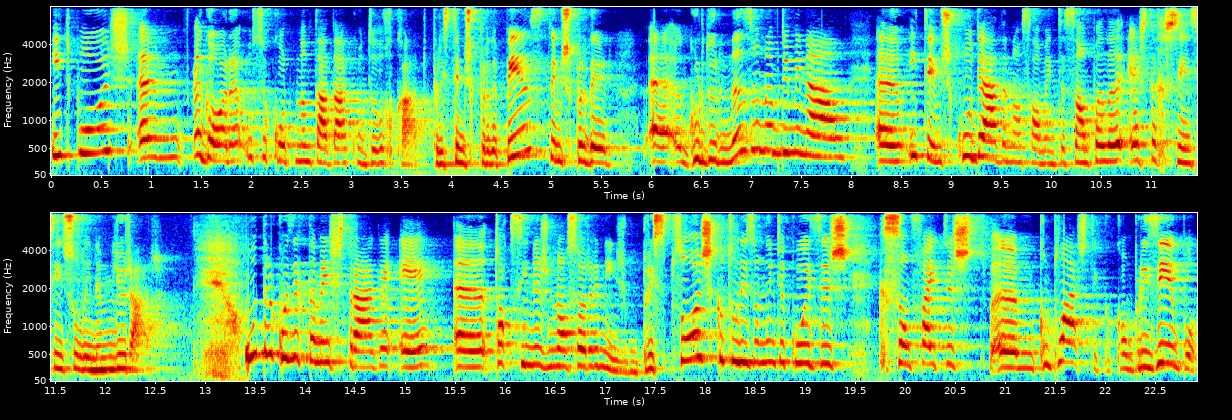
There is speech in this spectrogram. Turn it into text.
e depois, um, agora, o seu corpo não está a dar conta do recado. Por isso, temos que perder peso, temos que perder uh, gordura na zona abdominal uh, e temos que cuidar da nossa alimentação para esta resistência à insulina melhorar. Outra coisa que também estraga é uh, toxinas no nosso organismo. Por isso, pessoas que utilizam muitas coisas que são feitas um, com plástico, como por exemplo,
